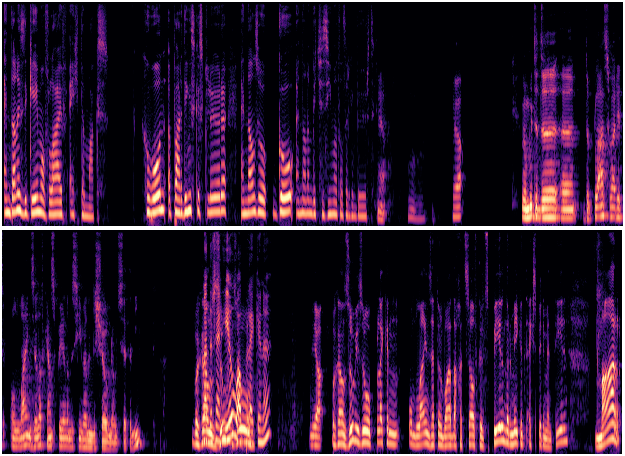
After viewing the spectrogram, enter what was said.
En dan is de Game of Life echt de max. Gewoon een paar dingetjes kleuren en dan zo go en dan een beetje zien wat dat er gebeurt. Ja. Ja. We moeten de, eh, de plaats waar je het online zelf kan spelen misschien wel in de show notes zetten, niet? We gaan Maar er zijn heel wat plekken, hè? Ja, we gaan sowieso plekken online zetten waar dat je het zelf kunt spelen, ermee kunt experimenteren. Maar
